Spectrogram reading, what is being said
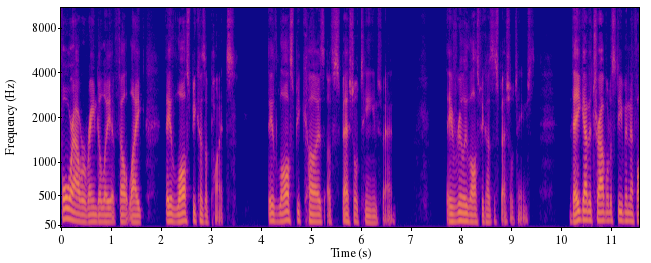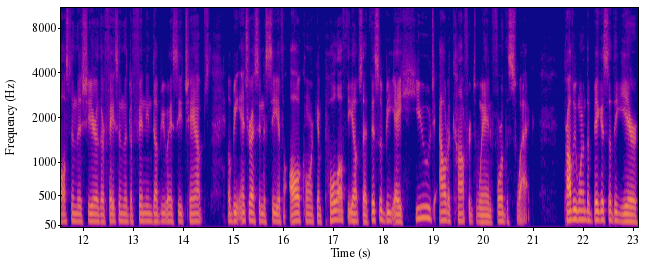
four hour rain delay. It felt like they lost because of punts. They lost because of special teams, man. They really lost because of special teams. They got to travel to Stephen F. Austin this year. They're facing the defending WAC champs. It'll be interesting to see if Alcorn can pull off the upset. This would be a huge out of conference win for the SWAC probably one of the biggest of the year.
